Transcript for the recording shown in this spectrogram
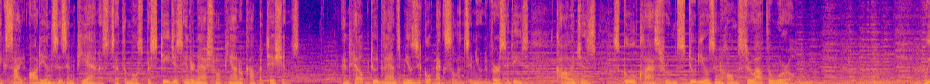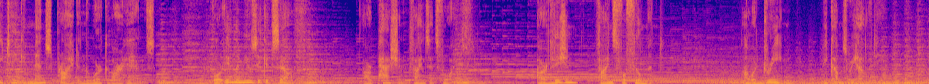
excite audiences and pianists at the most prestigious international piano competitions, and help to advance musical excellence in universities, colleges, school classrooms, studios, and homes throughout the world. We take immense pride in the work of our hands. For in the music itself, our passion finds its voice. Our vision finds fulfillment. Our dream becomes reality.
